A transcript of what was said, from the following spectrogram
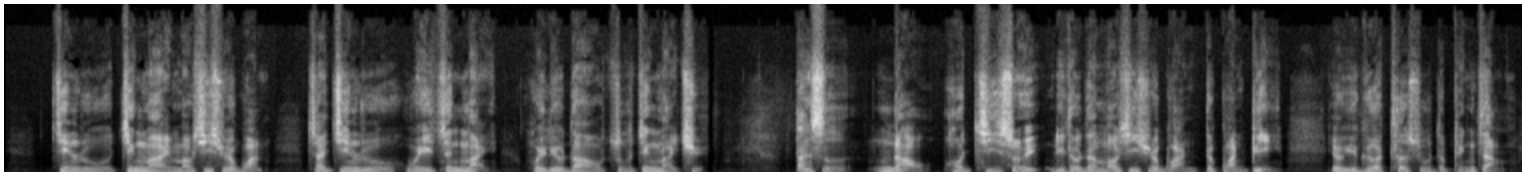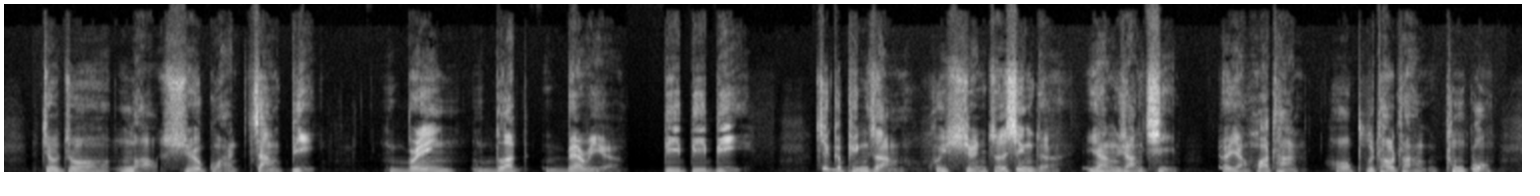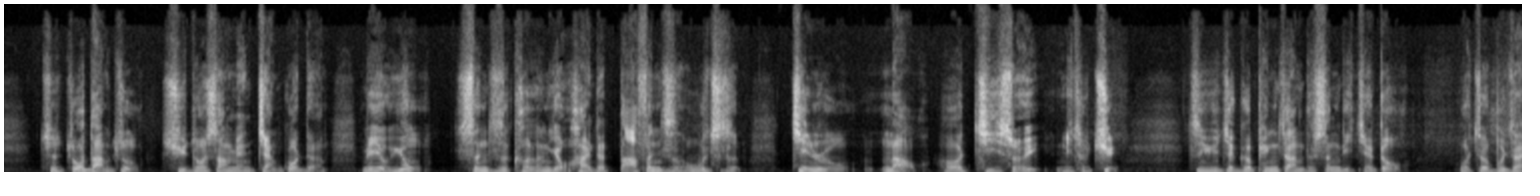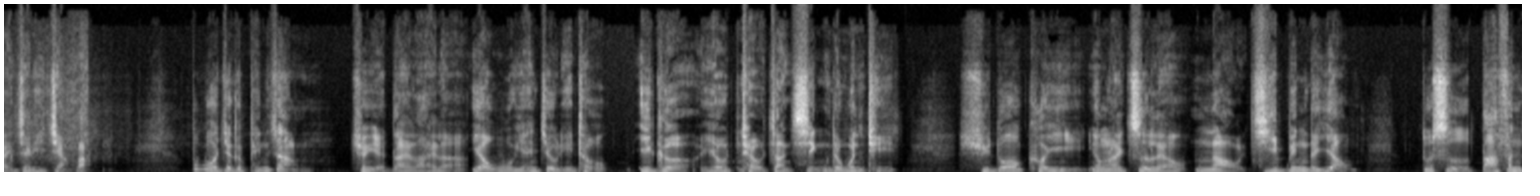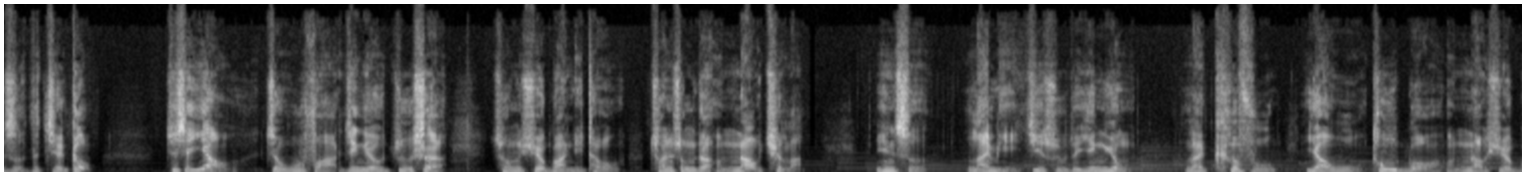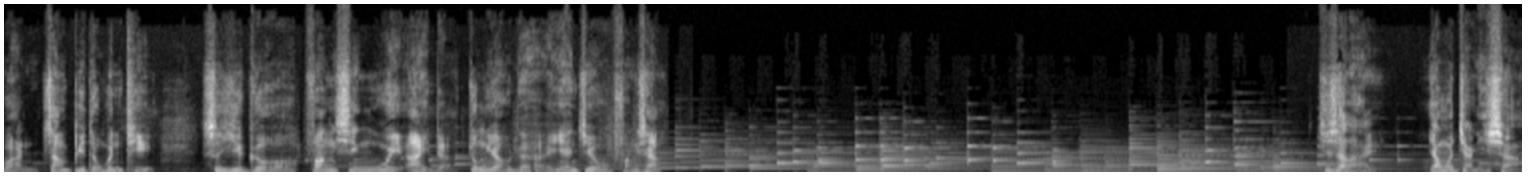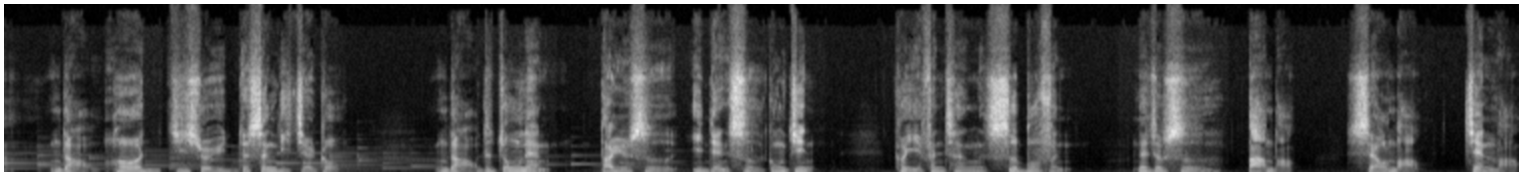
进入静脉毛细血管，再进入微静脉，回流到主静脉去。但是，脑和脊髓里头的毛细血管的管壁有一个特殊的屏障，叫做脑血管障壁 （Brain Blood Barrier，BBB）。这个屏障会选择性的让氧气、二氧化碳和葡萄糖通过，去阻挡住许多上面讲过的没有用甚至可能有害的大分子物质。进入脑和脊髓里头去。至于这个屏障的生理结构，我就不在这里讲了。不过，这个屏障却也带来了药物研究里头一个有挑战性的问题：许多可以用来治疗脑疾病的药，都是大分子的结构，这些药就无法经由注射从血管里头。传送到脑去了，因此纳米技术的应用来克服药物通过脑血管障壁的问题，是一个方兴未艾的重要的研究方向。接下来，让我讲一下脑和脊髓的生理结构。脑的重量。大约是一点四公斤，可以分成四部分，那就是大脑、小脑、间脑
